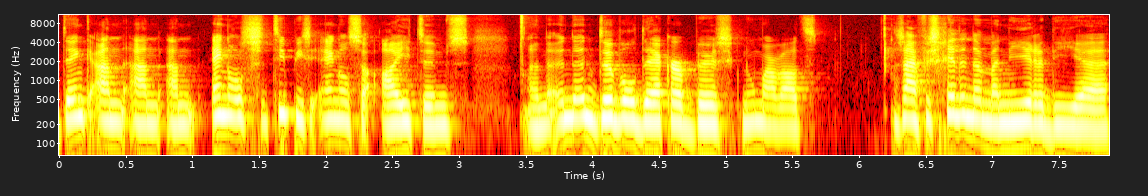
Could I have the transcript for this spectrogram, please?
denk aan, aan, aan Engelse, typisch Engelse items. Een, een, dubbeldekkerbus, ik noem maar wat. Er zijn verschillende manieren die je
